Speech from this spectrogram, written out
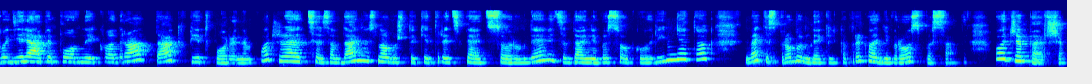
виділяти повний квадрат так, під коренем. Отже, це завдання знову ж таки 35-49, завдання високого рівня. Так, давайте спробуємо декілька прикладів розписати. Отже, перше,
